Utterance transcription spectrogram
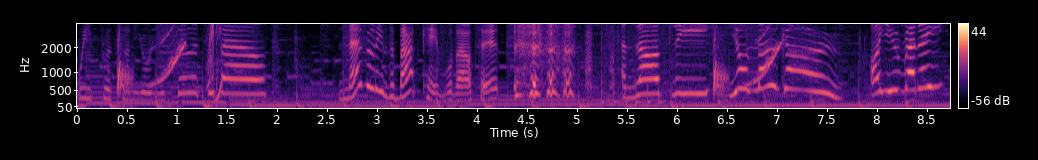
We put on your utility belt. Never leave the Batcave without it. and lastly, your logo. Are you ready?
